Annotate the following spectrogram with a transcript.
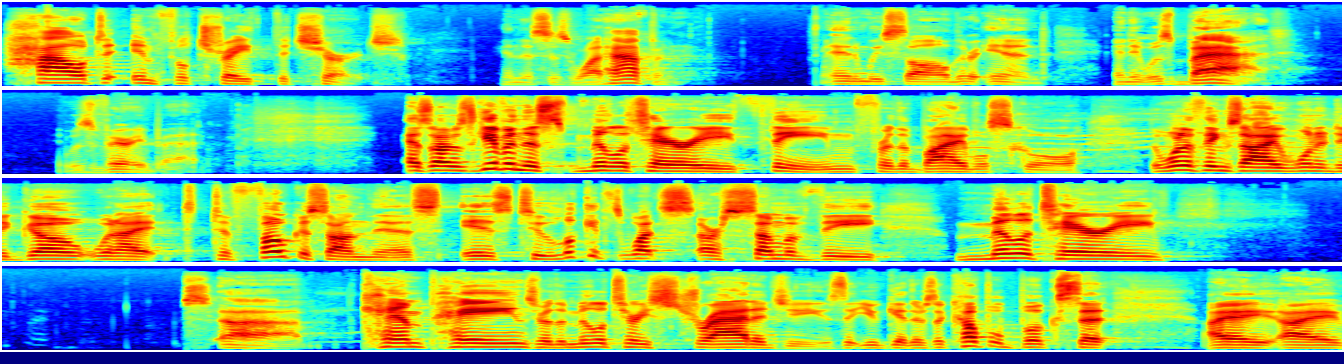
how to infiltrate the church. And this is what happened. And we saw their end. And it was bad. It was very bad. As I was given this military theme for the Bible school, one of the things I wanted to go when I to focus on this is to look at what are some of the military uh, campaigns or the military strategies that you get. There's a couple books that I, I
